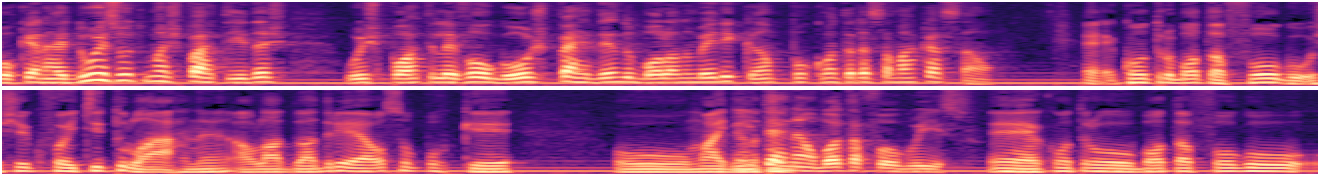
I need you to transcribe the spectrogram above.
Porque nas duas últimas partidas o esporte levou gols perdendo bola no meio de campo por conta dessa marcação. É, contra o Botafogo, o Chico foi titular, né? Ao lado do Adrielson, porque o Maidana. Inter teve... não, Botafogo, isso. É, contra o Botafogo,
